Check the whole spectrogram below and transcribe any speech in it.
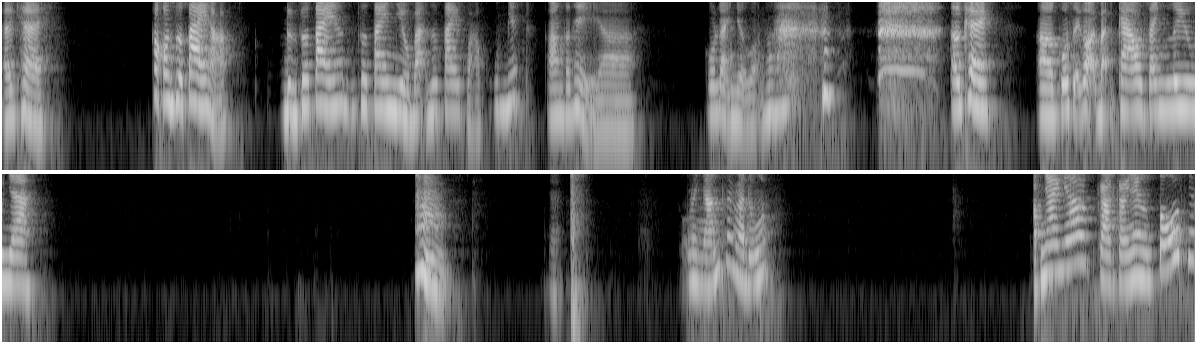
Ok. Các con giơ tay hả? Đừng giơ tay giơ tay nhiều bạn giơ tay quá cô biết. Con có thể uh, cô lại nhờ bọn con. Ok Uh, cô sẽ gọi bạn cao danh lưu nha. Cậu này ngắn thôi mà đúng không? Đọc nhanh nhá, càng càng nhanh càng tốt nhá.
